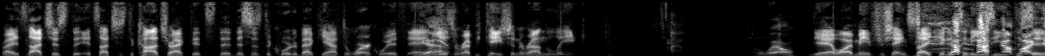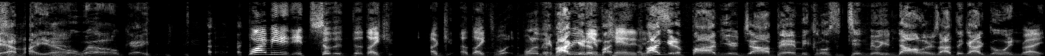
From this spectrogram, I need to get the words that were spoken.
right? It's not just the it's not just the contract. It's the this is the quarterback you have to work with, and Yeah. he has a reputation around the league. Oh, well. Yeah, well, I mean, if you're Shane Steichen, it's an easy I'm like, decision. yeah, I'm like, yeah, oh, well, okay. Well, I mean, it, it's so that the, like a, like one one of the If I, can get premium a, candidates. if I can get a five year job paying me close to $10 million, I think I'd go and, Right.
